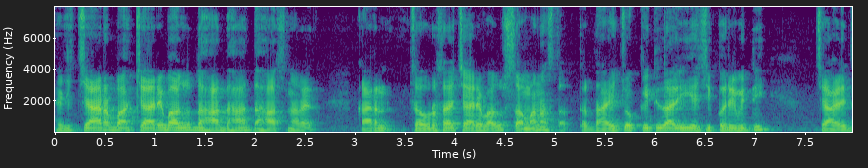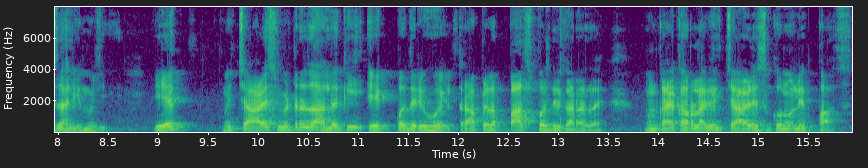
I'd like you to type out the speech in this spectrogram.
ह्याची चार बा चारे बाजू दहा दहा दहा असणार आहेत. कारण चौरसा चारे बाजू समान असतात. तर दहाही चौक किती झाली याची परिमिती? चाळीस झाली. म्हणजे एक म्हणजे चाळीस मीटर झालं की एक पदरी होईल. तर आपल्याला पाच पदरी करायचं आहे. म्हणून काय करावं लागेल? चाळीस गुणवले पाच.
